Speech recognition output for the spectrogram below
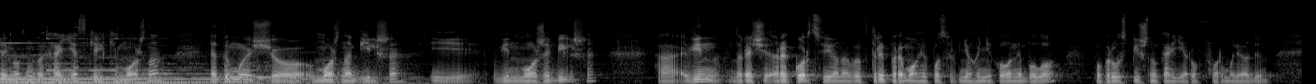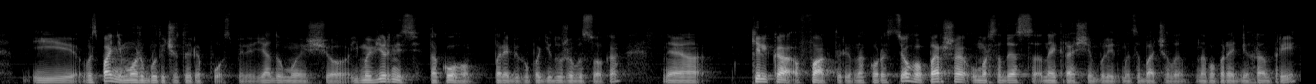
Хемілтон виграє скільки можна. Я думаю, що можна більше, і він може більше. Він, до речі, рекорд свій оновив три перемоги поспіль в нього ніколи не було, попри успішну кар'єру в Формулі 1. І в Іспанії може бути чотири поспілі. Я думаю, що ймовірність такого перебігу подій дуже висока. Е, Кілька факторів на користь цього. Перше, у Мерседес найкращий болід. Ми це бачили на попередніх гран-прі.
